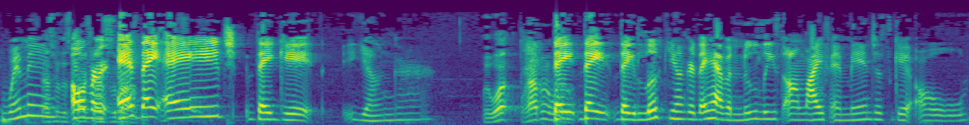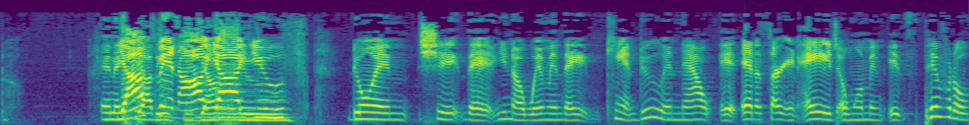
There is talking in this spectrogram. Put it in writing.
women That's what this podcast over as they age, they get younger. Wait, what? What happened? They they they look younger. They have a new lease on life, and men just get old. And they Y'all these spend all y'all new- youth doing shit that you know women they can't do, and now at, at a certain age, a woman it's pivotal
